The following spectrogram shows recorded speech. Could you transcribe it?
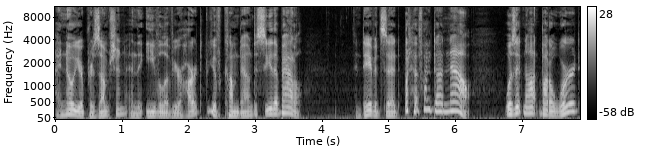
I know your presumption and the evil of your heart, for you have come down to see the battle. And David said, What have I done now? Was it not but a word?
